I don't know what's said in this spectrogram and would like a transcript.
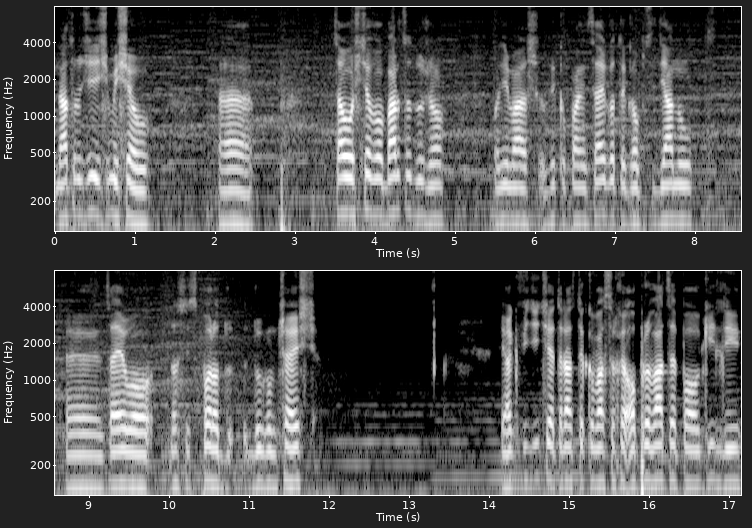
natrudziliśmy się e, całościowo bardzo dużo, ponieważ wykopanie całego tego obsydianu zajęło dosyć sporo długą część. Jak widzicie, teraz tylko was trochę oprowadzę po gildii,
